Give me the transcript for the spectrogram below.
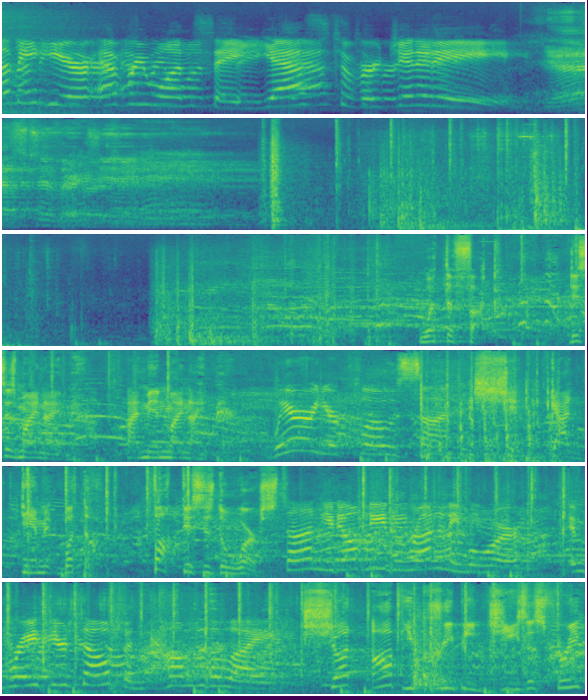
Let me hear everyone say yes to virginity. Yes to virginity. What the fuck? This is my nightmare. I'm in my nightmare. Where are your clothes, son? Shit, god damn it, what the fuck? This is the worst. Son, you don't need to run anymore. Embrace yourself and come to the light. Shut up, you creepy Jesus freak.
